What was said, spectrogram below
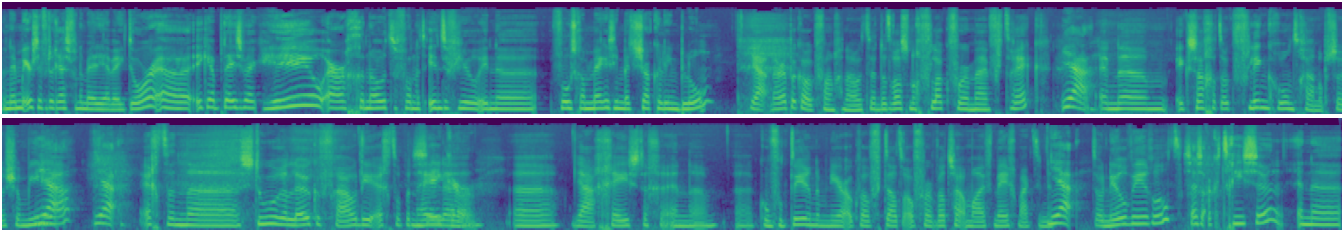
We nemen eerst even de rest van de Mediaweek door. Eh, ik heb deze week heel erg genoten van het interview in uh, Volkskrant Magazine met Jacqueline Blom. ja, daar heb ik ook van genoten. Dat was nog vlak voor mijn vertrek. Ja, En ehm, ik zag het ook flink rondgaan op social media. ja, ja Echt een eh, stoere, leuke vrouw... die echt op een hele eh, ja, geestige en eh, eh, confronterende manier... ook wel vertelt over wat ze allemaal heeft meegemaakt in de Ja, toneelwereld. zij is actrice en uh,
